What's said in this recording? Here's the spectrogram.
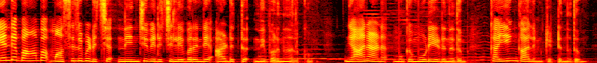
എന്റെ ബാബ മസിൽ പിടിച്ച് നെഞ്ചു വിരിച്ച് ലിവറിന്റെ അടുത്ത് നിവർന്നു നിൽക്കും. ഞാനാണ് മുഖംമൂടിയിടുന്നതും കയ്യും കാലും കെട്ടുന്നതും.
